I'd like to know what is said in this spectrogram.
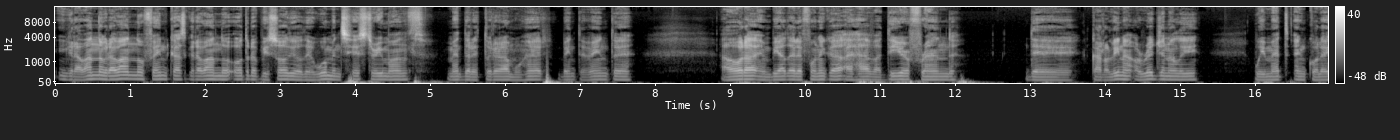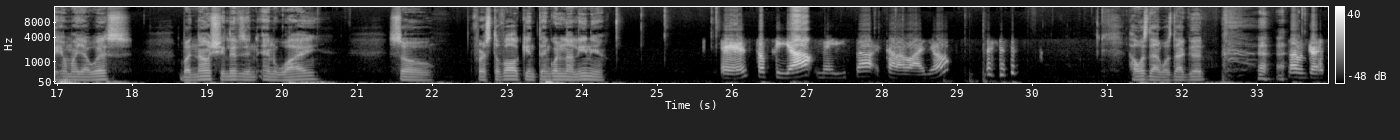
Y grabando, grabando, Fencast grabando otro episodio de Women's History Month, mes de la historia de la mujer 2020. Ahora en vía telefónica I have a dear friend de Carolina originally. We met en Colegio Mayagüez, but now she lives in NY. So, first of all, ¿quién tengo en la línea? Es Sofía Melissa Caraballo. How was that? Was that good? that was good.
